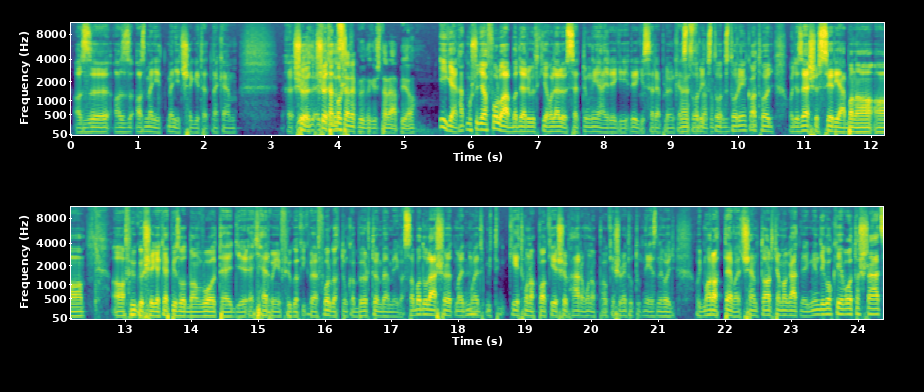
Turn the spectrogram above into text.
az, mm. az, az mennyit, mennyit segített nekem. Sőt, ez, sőt ez hát most... szereplőnek is terápia. Igen, hát most ugye a follow derült ki, ahol előszedtünk néhány régi, régi szereplőnket, sztori, sztorinkat, hogy, hogy az első szériában a, a, a függőségek epizódban volt egy, egy heroin függ, akikvel forgattunk a börtönben még a szabadulás előtt, majd, mm. majd két hónappal később, három hónappal később meg tudtuk nézni, hogy, hogy maradt-e, vagy sem tartja magát, még mindig oké okay volt a srác,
